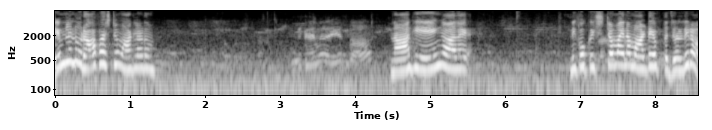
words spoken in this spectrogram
ఏం లే నువ్వు రా ఫస్ట్ మాట్లాడడం నాకేం కాలే. నీకు ఒక ఇష్టమైన మాట చెప్తా జల్దీ రా.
